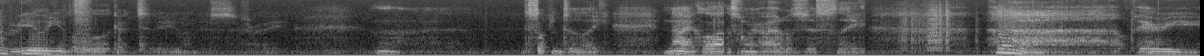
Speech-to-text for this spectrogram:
to really look at on this Friday. Uh, slept until like 9 o'clock this morning. I was just like, felt very,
